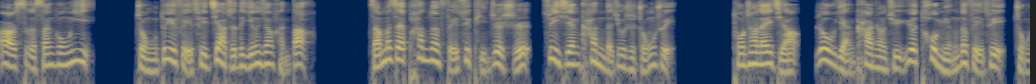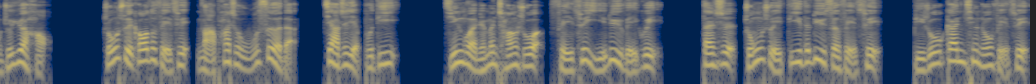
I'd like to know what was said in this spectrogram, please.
二色三工艺”，种对翡翠价值的影响很大。咱们在判断翡翠品质时，最先看的就是种水。通常来讲，肉眼看上去越透明的翡翠种就越好。种水高的翡翠，哪怕是无色的，价值也不低。尽管人们常说翡翠以绿为贵，但是种水低的绿色翡翠，比如干青种翡翠，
